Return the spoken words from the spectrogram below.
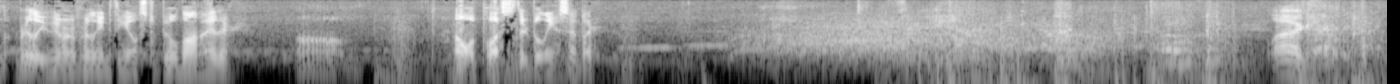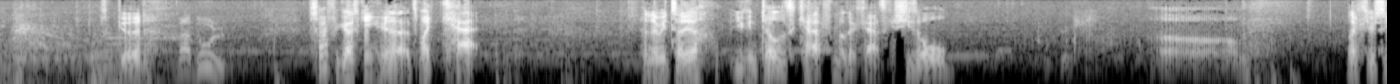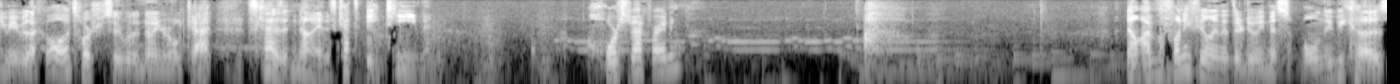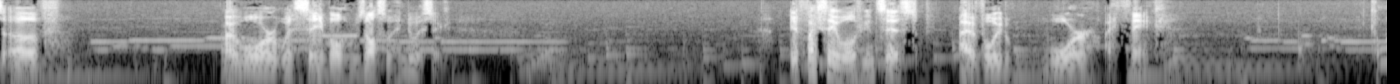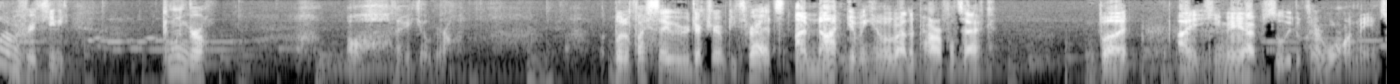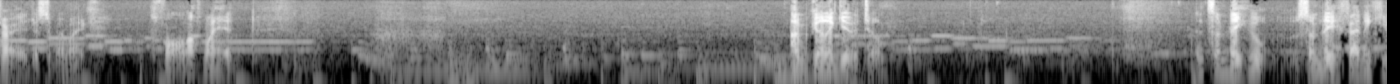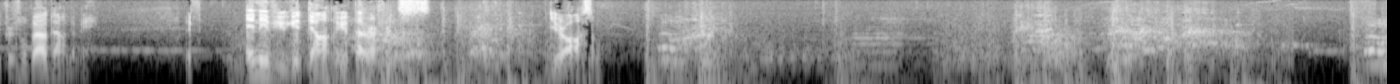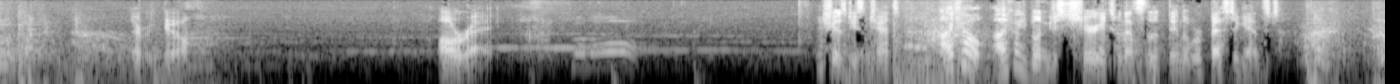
Not really. We don't have really anything else to build on either. Um. Oh, and plus they're building a settler. Lag. It's good. Sorry if you guys can hear that. It's my cat. And let me tell you, you can tell this cat from other cats because she's old. Like seriously, you may be like, "Oh, it's harsh to say about a nine-year-old cat." This cat is at nine. This cat's eighteen. Horseback riding? Now, I have a funny feeling that they're doing this only because of my war with Sable, who's also Hinduistic. If I say, well, if you insist, I avoid war, I think. Come on over here, kitty. Come on, girl. Oh, there you go, girl. But if I say we reject your empty threats, I'm not giving him a rather powerful tech. But I he may absolutely declare war on me. Sorry, I adjusted my mic. It's falling off my head. I'm gonna give it to him. And someday he someday fattening keepers will bow down to me. Any of you get down get that reference, you're awesome. There we go. Alright. Actually has a decent chance. I like how I like how he's building just chariots when that's the thing that we're best against.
